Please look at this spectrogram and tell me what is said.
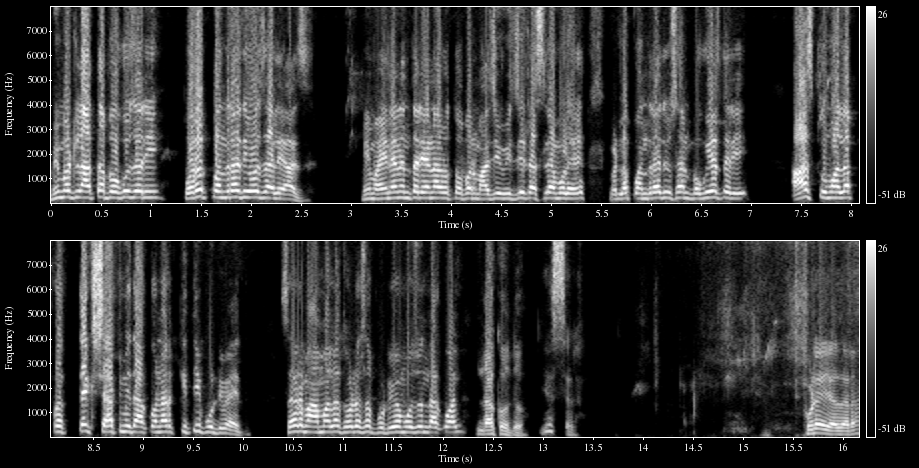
मी म्हटलं आता बघू जरी. परत पंधरा दिवस झाले आज. मी महिन्यानंतर येणार होतो पण माझी व्हिजिट असल्यामुळे म्हटलं पंधरा दिवसांनी बघूया तरी. आज तुम्हाला प्रत्यक्षात मी दाखवणार किती फुटवे आहेत. सर मग आम्हाला थोडस फुटवे मोजून दाखवाल? दाखवतो. येस सर पुढे या जरा.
